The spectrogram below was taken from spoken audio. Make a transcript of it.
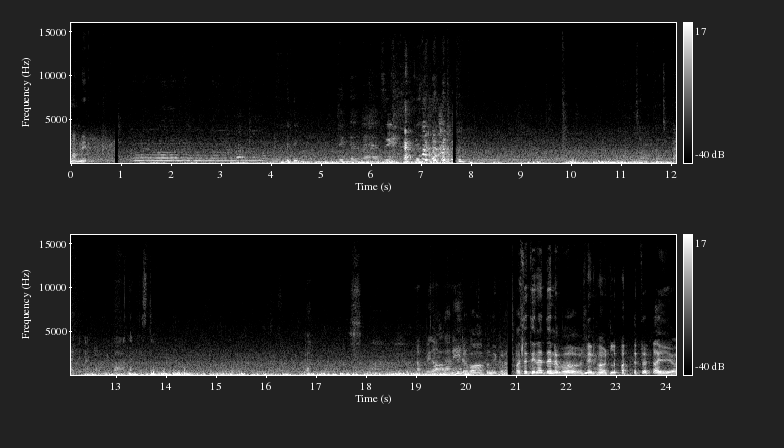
mummy. Jingle bells కొంచెం బయట కంటే బాగా కనిపిస్తుంది బా. ఆ, నొప్పిగా ఉందని బాగుంది ఇక్కడ. వస్తే తినద్దే నువ్వు. నేను ఒంట్లో పట్టదు. అయ్యో.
